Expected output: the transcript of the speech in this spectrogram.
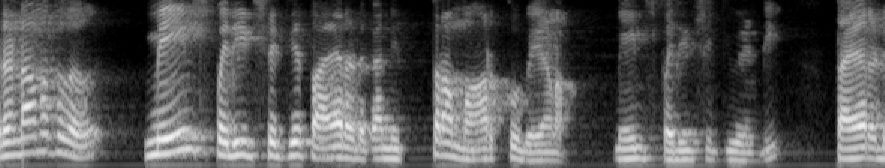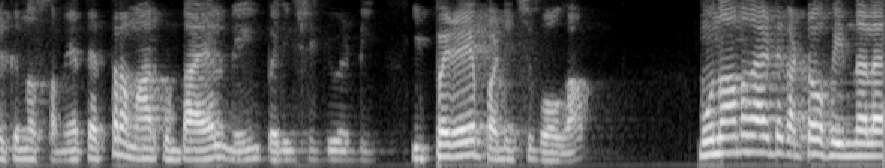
രണ്ടാമത്തത് മെയിൻസ് പരീക്ഷയ്ക്ക് തയ്യാറെടുക്കാൻ ഇത്ര മാർക്ക് വേണം മെയിൻസ് പരീക്ഷയ്ക്ക് വേണ്ടി. തയ്യാറെടുക്കുന്ന സമയത്ത് എത്ര മാർക്ക് ഉണ്ടായാൽ മെയിൻ പരീക്ഷയ്ക്ക് വേണ്ടി ഇപ്പോഴേ പഠിച്ചു പോകാം. മൂന്നാമതായിട്ട് കട്ട് ഓഫ് ഇന്നലെ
